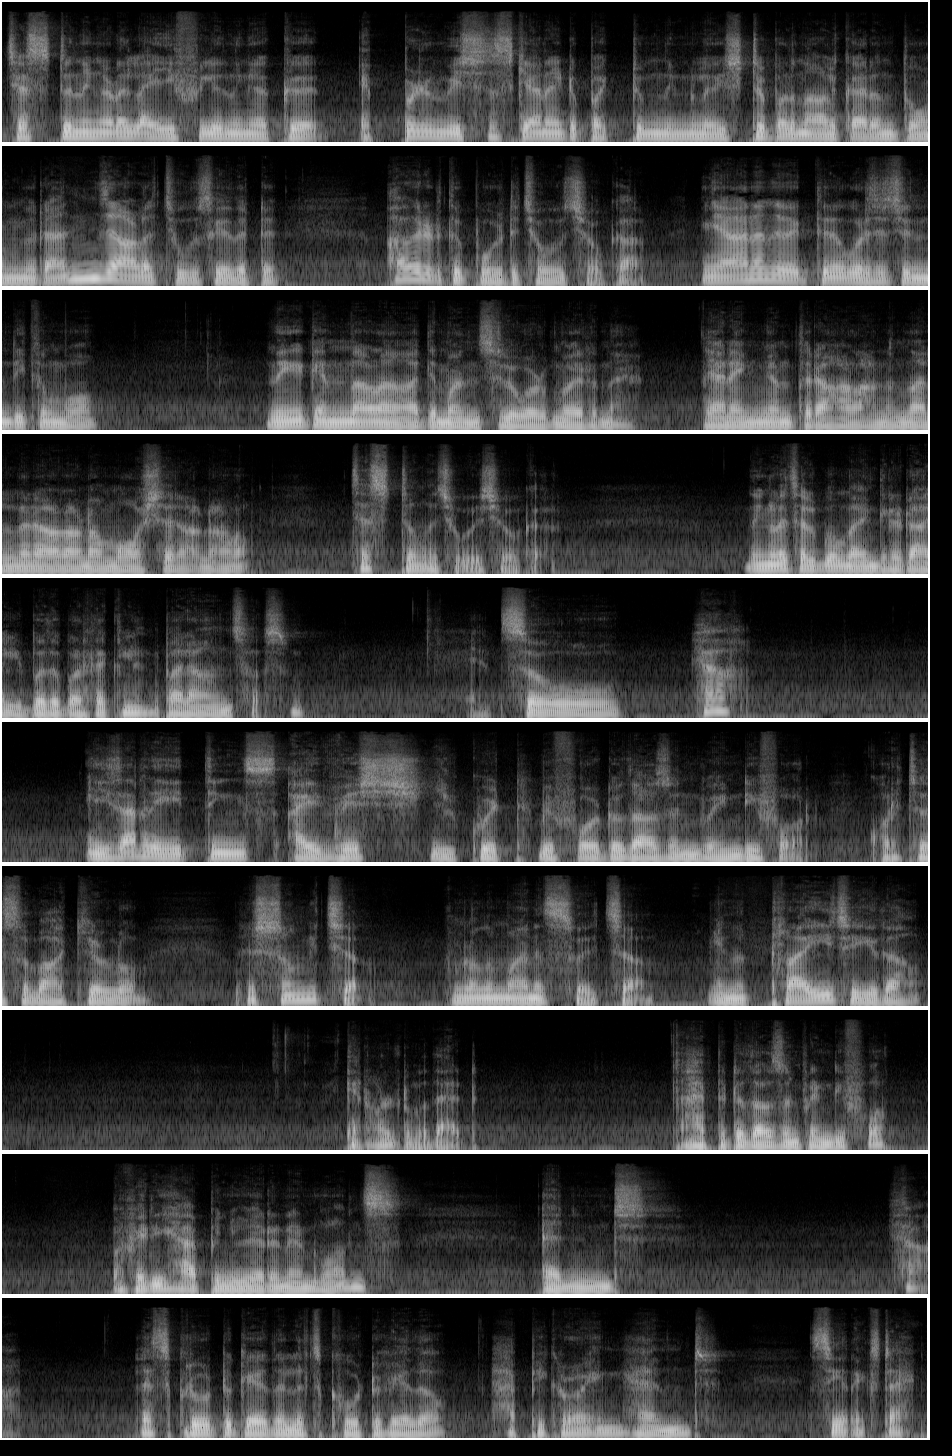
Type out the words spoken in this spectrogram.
just നിങ്ങളുടെ ലൈഫിൽ നിങ്ങൾക്ക് എപ്പോഴും വിശ്വസിക്കാനായിട്ട് പറ്റും. നിങ്ങൾ ഇഷ്ടപ്പെടുന്ന ആൾക്കാരെന്ന് തോന്നുന്ന ഒരു അഞ്ചാളെ ചൂസ് ചെയ്തിട്ട് അവരുടെ അടുത്ത് പോയിട്ട് ചോദിച്ചു നോക്കാം ഞാനെന്ന വ്യക്തിനെ കുറിച്ച് ചിന്തിക്കുമ്പോൾ നിങ്ങൾക്ക് എന്താണ് ആദ്യം മനസ്സിൽ ഓർമ്മ വരുന്നത്? ഞാൻ എങ്ങനത്തെ ഒരാളാണ്? നല്ലൊരാളാണോ? മോശം ഒരാളാണോ ജസ്റ്റ് ഒന്ന് ചോദിച്ചു നോക്കുക നിങ്ങൾ ചിലപ്പോൾ ഭയങ്കരമായിട്ട് അത്ഭുതപ്പെടുത്തേക്കും പല ആൻസേഴ്സും so ha is are eight things I wish you quit before two thousand twenty four കുറച്ച് ദിവസം ബാക്കിയുള്ളൂ. ശ്രമിച്ച നിങ്ങളൊന്ന് മനസ്സ് വെച്ചാൽ നിങ്ങൾ ട്രൈ ചെയ്ത. I can all do that happy two thousand twenty four very happy new year in advance and yeah, let's grow together, let's go together. Happy growing and see you next time.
